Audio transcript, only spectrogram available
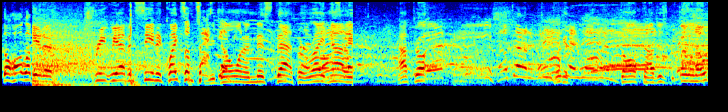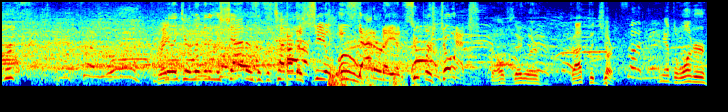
The Hall of In a treat we haven't seen in quite some time. You don't want to miss that, but right now, they, after all, look at Dolph now just going over. I feel like you're living in the shadows. It's a tough. the Shield oh. Saturday at Super Show match. Dolph Ziggler got the jump. You have to wonder.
